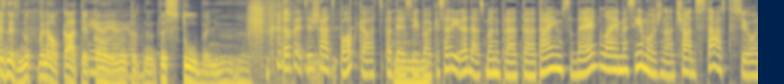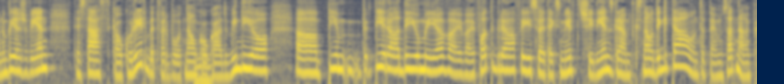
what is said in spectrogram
es nezinu, nu, vai nav kā tie komentāri, nu, tad nu, tas stūbeņi. Jā. Tāpēc ir šāds podkāsts patiesībā, kas arī radās, manuprāt, tā jums dēļ, lai mēs iemūžinātu šādus stāstus, jo, nu, bieži vien tie stāsti kaut kur ir, bet varbūt nav kaut kādu video uh, pie, pierādījumi, ja, vai, vai fotografijas, vai, teiksim, ir šī dienas grāmata, kas nav digitāla, un tad pie mums atnāk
